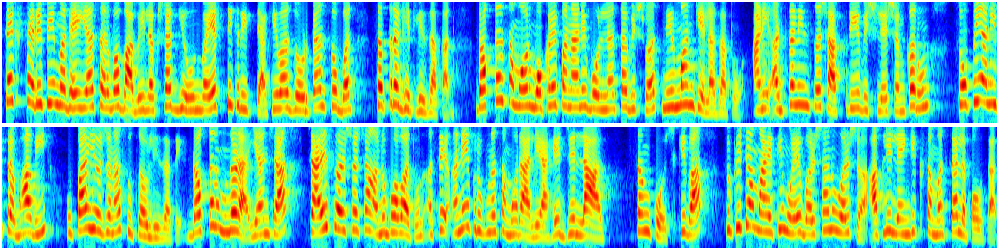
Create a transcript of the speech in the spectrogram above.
सेक्स थेरपीमध्ये या सर्व बाबी लक्षात घेऊन वैयक्तिकरित्या किंवा जोडप्यांसोबत सत्र घेतली जातात. डॉक्टर समोर मोकळेपणाने बोलण्याचा विश्वास निर्माण केला जातो आणि अडचणींचं शास्त्रीय विश्लेषण करून सोपी आणि प्रभावी उपाययोजना सुचवली जाते. डॉक्टर मुंदडा यांच्या चाळीस वर्षाच्या अनुभवातून असे अनेक रुग्ण समोर आले आहेत जे लाज संकोच किंवा चुकीच्या माहितीमुळे वर्षानुवर्ष आपली लैंगिक समस्या लपवतात.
